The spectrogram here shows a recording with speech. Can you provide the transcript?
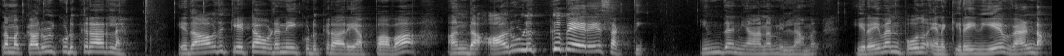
நமக்கு அருள் கொடுக்குறார்ல. ஏதாவது கேட்டால் உடனே கொடுக்குறாரே அப்பாவா? அந்த அருளுக்கு பேரே சக்தி. இந்த ஞானம் இல்லாமல் இறைவன் போதும் எனக்கு இறைவியே வேண்டாம்.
